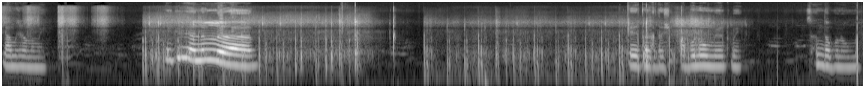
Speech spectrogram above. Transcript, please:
Yanlış anlamayın. Ne gülüyorsun oğlum? Evet arkadaşlar abone olmayı unutmayın. Sen de abone olmayı.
